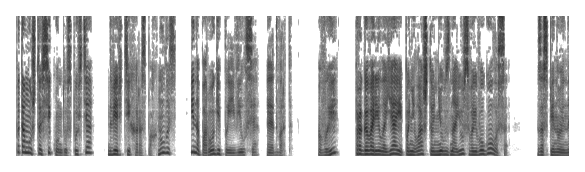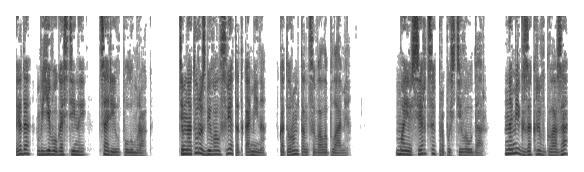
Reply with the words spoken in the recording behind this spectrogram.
потому что секунду спустя дверь тихо распахнулась, и на пороге появился Эдвард. «Вы?» — проговорила я и поняла, что не узнаю своего голоса. За спиной Неда, в его гостиной, царил полумрак. Темноту разбивал свет от камина, в котором танцевало пламя. Мое сердце пропустило удар. На миг закрыв глаза,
